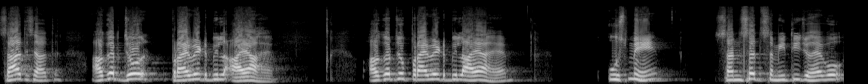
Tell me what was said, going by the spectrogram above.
साथ ही साथ, अगर जो प्राइवेट बिल आया है, अगर जो प्राइवेट बिल आया है, उसमें संसद समिति जो है वो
